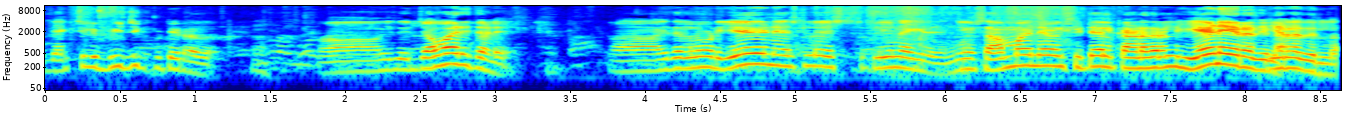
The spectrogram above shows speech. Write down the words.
ಇದು ಆ್ಯಕ್ಚುಲಿ ಬೀಜಕ್ಕೆ ಬಿಟ್ಟಿರೋದು. ಇದು ಜವಾರಿ ತಳಿ. ಇದ್ರಲ್ಲಿ ನೋಡಿ ಏಣೆ ಎಷ್ಟು ಎಷ್ಟು ಕ್ಲೀನ್ ಆಗಿದೆ. ನೀವು ಸಾಮಾನ್ಯವಾಗಿ ಸಿಟಿಯಲ್ಲಿ ಕಾಣೋದ್ರಲ್ಲಿ ಏಣೆ ಇರೋದಿಲ್ಲ. ಇರೋದಿಲ್ಲ.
